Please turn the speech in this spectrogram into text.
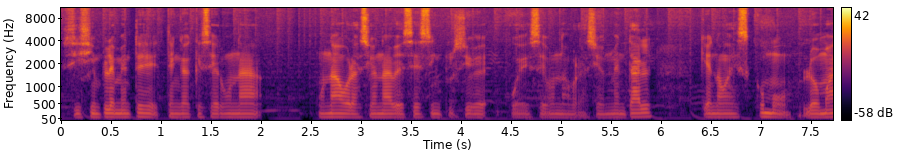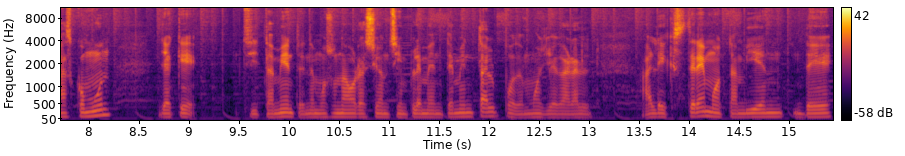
si simplemente tenga que ser una, una oración a veces inclusive puede ser una oración mental que no es como lo más común ya que si también tenemos una oración simplemente mental, podemos llegar al, al extremo también de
